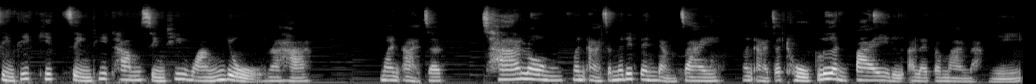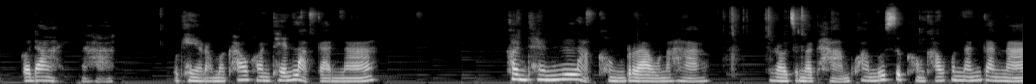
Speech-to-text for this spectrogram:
สิ่งที่คิดสิ่งที่ทำสิ่งที่หวังอยู่นะคะ มันอาจจะช้าลง มันอาจจะไม่ได้เป็นดั่งใจ มันอาจจะถูกเลื่อนไปหรืออะไรประมาณแบบนี้ก็ได้นะคะ โอเคเรามาเข้าคอนเทนต์หลักกันนะคอนเทนต์หลักของเรานะคะ เราจะมาถามความรู้สึกของเขาคนนั้นกันนะ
